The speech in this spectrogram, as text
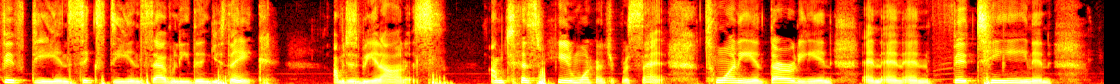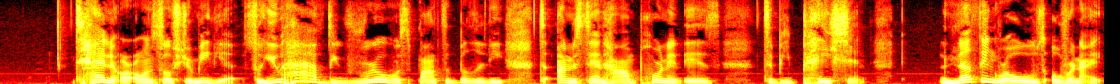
50 and 60 and 70 than you think. I'm just being honest. I'm just being 100%. 20 and 30 and and and and 15 and 10 are on social media. So you have the real responsibility to understand how important it is to be patient. Nothing grows overnight.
